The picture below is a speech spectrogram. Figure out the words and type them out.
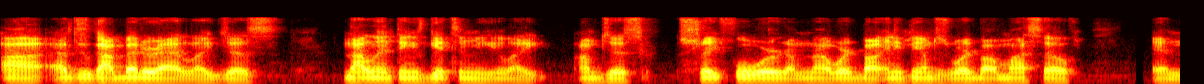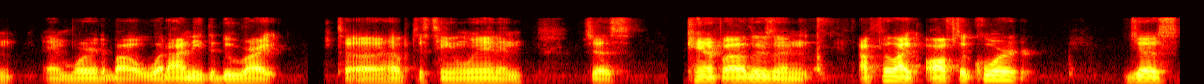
I I just got better at like just not letting things get to me. Like I'm just straightforward. I'm not worried about anything. I'm just worried about myself and and worried about what I need to do right to uh, help this team win and just caring for others. And I feel like off the court, just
